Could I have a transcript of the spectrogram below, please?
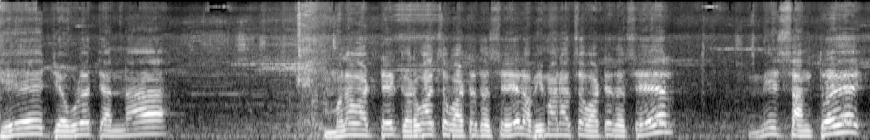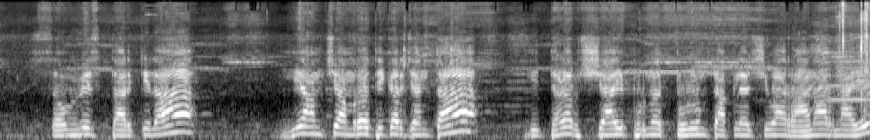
हे जेवढं त्यांना मला वाटते गर्वाचं वाटत असेल अभिमानाचं वाटत असेल. मी सांगतोय सव्वीस तारखेला ही आमची अमरावतीकर जनता ही दडपशाही पूर्ण तोडून टाकल्याशिवाय राहणार नाही.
